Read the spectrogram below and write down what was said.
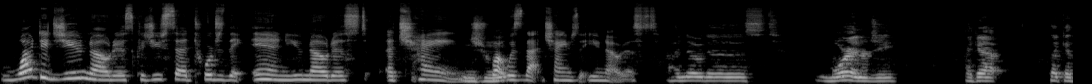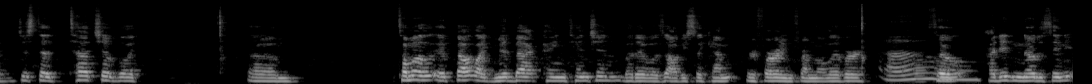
what did you notice? Because you said towards the end you noticed a change. Mhm. What was that change that you noticed? I noticed more energy. I got like a just a touch of like um it's almost it felt like mid back pain tension, but it was obviously come referring from the liver. Oh, So I didn't notice any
